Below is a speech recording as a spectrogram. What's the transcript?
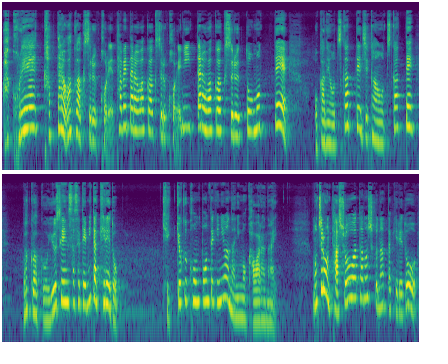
あ、これ買ったらワクワクする。これ食べたらワクワクする。これに行ったらワクワクすると思って、お金を使って、時間を使って、ワクワクを優先させてみたけれど、結局根本的には何も変わらない。もちろん多少は楽しくなったけれど、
